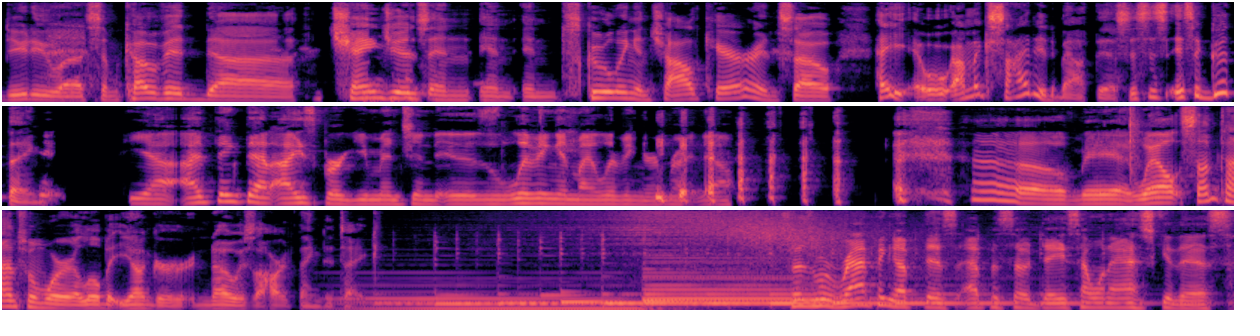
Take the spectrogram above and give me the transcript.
due to uh, some COVID uh, changes in, in in schooling and childcare, and so hey, I'm excited about this. This is it's a good thing. Yeah, I think that iceberg you mentioned is living in my living room right now. oh man. Well, sometimes when we're a little bit younger, no is a hard thing to take. So as we're wrapping up this episode, Dace, I want to ask you this.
